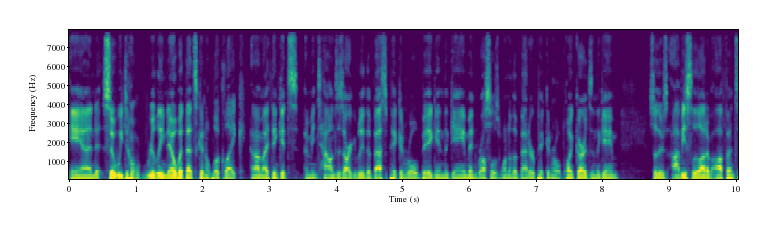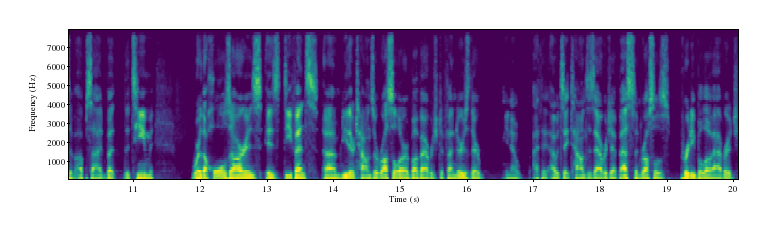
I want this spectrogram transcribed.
And so we don't really know what that's going to look like. Um, I think it's, I mean, Towns is arguably the best pick and roll big in the game, and Russell's one of the better pick and roll point guards in the game. So there's obviously a lot of offensive upside, but the team where the holes are is is defense. Um, neither Towns or Russell are above average defenders. They're you know, I think I would say Towns is average at best, and Russell's pretty below average.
